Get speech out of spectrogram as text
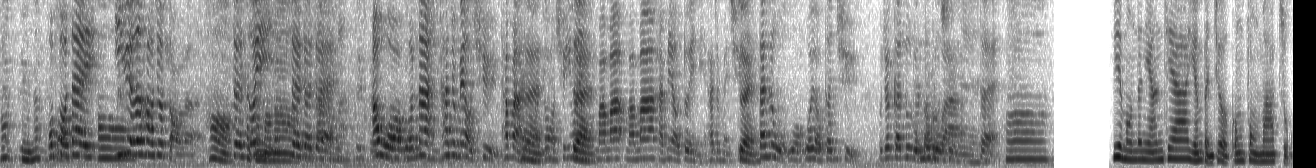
啊，怎么了？婆婆在一月二号就走了，哦，对，所以对对对，啊，我我那他就没有去，他本来想跟我去，因为妈妈妈妈还没有对你，他就没去，对，但是我我我有跟去，我就跟露露走路啊，对，哦，月萌的娘家原本就有供奉妈祖，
